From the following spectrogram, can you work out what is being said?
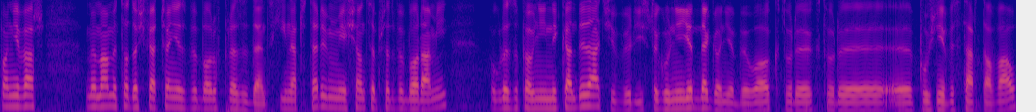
ponieważ my mamy to doświadczenie z wyborów prezydenckich. Na 4 miesiące przed wyborami w ogóle zupełnie inni kandydaci byli, szczególnie jednego nie było, który, który później wystartował,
